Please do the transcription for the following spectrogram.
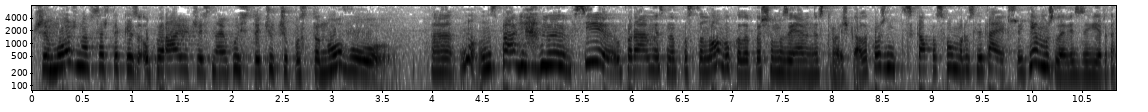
Чи можна все ж таки, опираючись на якусь статтю чи постанову, Ну насправді ми всі опираємось на постанову, коли пишемо заяві на строчки, але кожен ТЦК по-своєму розглядає, якщо є можливість завірити,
